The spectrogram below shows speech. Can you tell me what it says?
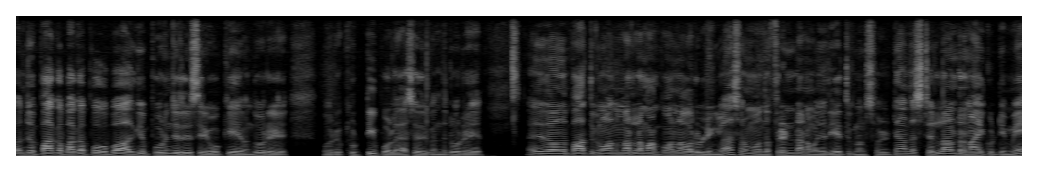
கொஞ்சம் பார்க்க பார்க்க போக போக அதுக்கே புரிஞ்சிருது சரி ஓகே இது வந்து ஒரு ஒரு குட்டி போல். ஸோ இதுக்கு வந்துட்டு ஒரு இதை வந்து பார்த்துக்கணும். அந்த மாதிரிலாம் மனப்பான்லாம் வரும் இல்லைங்களா? ஸோ நம்ம அந்த ஃப்ரெண்டாக நம்ம இதை ஏற்றுக்கணும்னு சொல்லிட்டு அந்த ஸ்டெல்லான்ற நாய்க்குட்டியுமே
